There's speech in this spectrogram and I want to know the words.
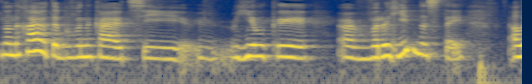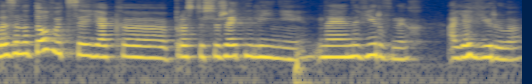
Ну, нехай у тебе виникають ці гілки е, вирогідностей, але занотовуй це як е, просто сюжетні лінії, не, не вір в них. А я вірила.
